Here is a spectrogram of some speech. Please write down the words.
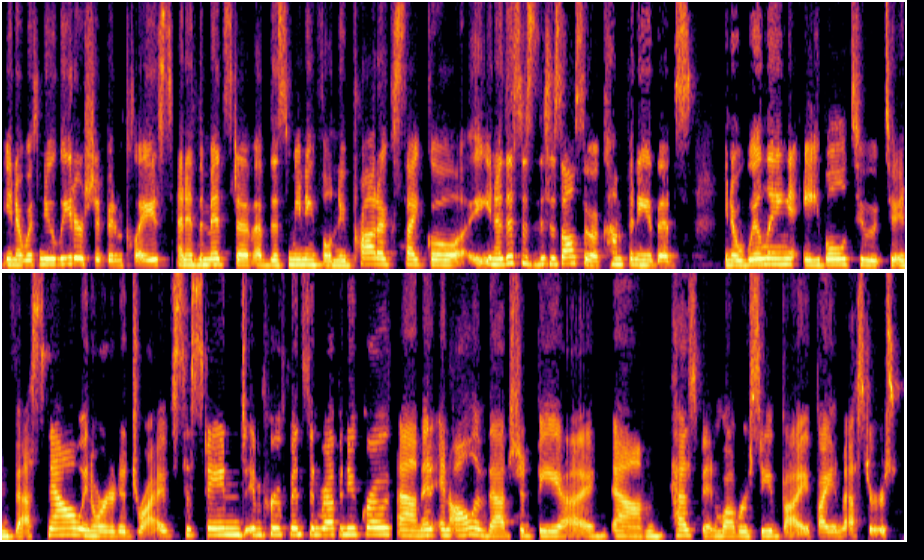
You know, with new leadership in place, and in the midst of, of this meaningful new product cycle, you know, this is this is also a company that's you know willing able to to invest now in order to drive sustained improvements in revenue growth. Um, and, and all of that should be uh, um, has been well received by by investors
